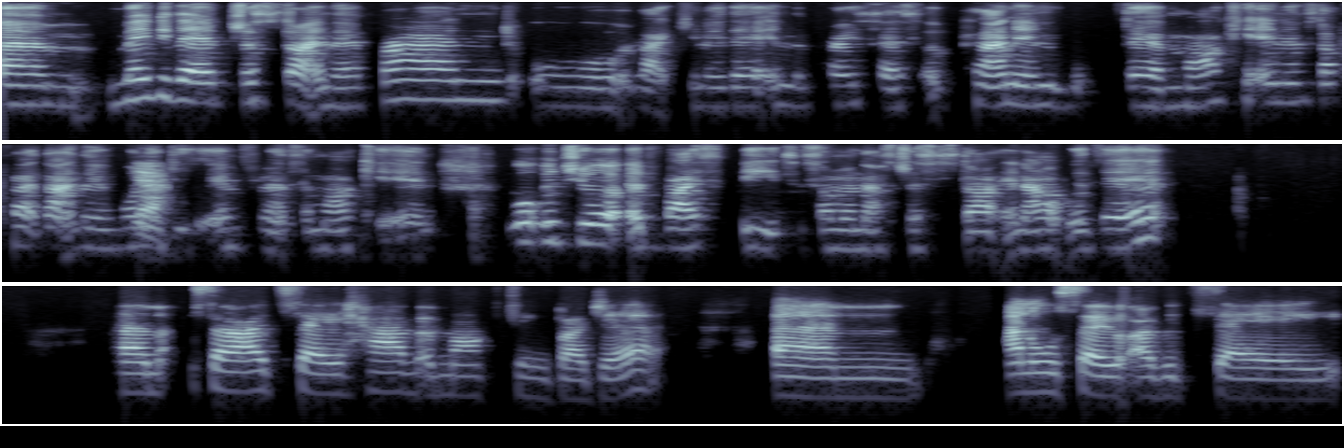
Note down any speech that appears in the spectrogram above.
um, maybe they're just starting their brand or like you know they're in the process of planning their marketing and stuff like that and they want yeah. to do influencer marketing. What would your advice be to someone that's just starting out with it? Um, so i'd say have a marketing budget. Um, and also i would say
